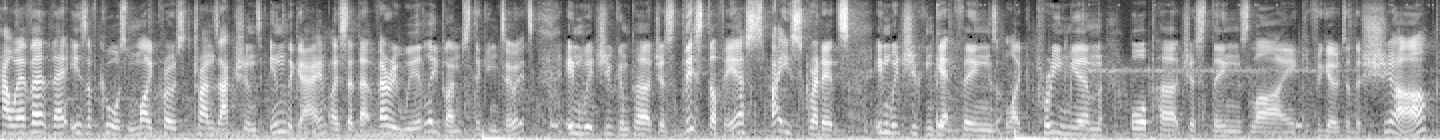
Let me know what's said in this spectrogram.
However, there is of course microtransactions in the game, I said that very weirdly, but I'm sticking to it, in which you can purchase this stuff here, space credits, in which you can get things like premium, or purchase things like, if you go to the shop,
